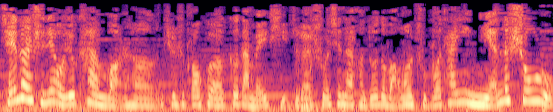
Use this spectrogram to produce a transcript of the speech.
前一段时间我就看网上，就是包括各大媒体就在说，现在很多的网络主播他一年的收入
